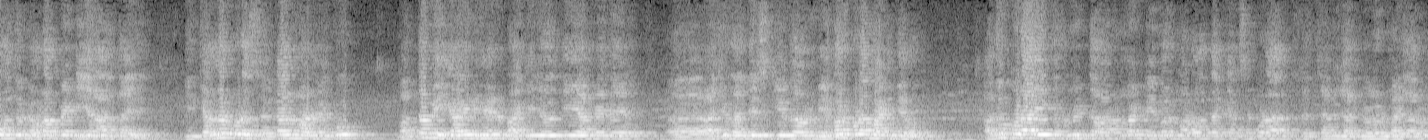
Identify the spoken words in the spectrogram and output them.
ಒಂದು ಡೆವಲಪ್ಮೆಂಟ್ ಏನಾಗ್ತಾ ಇದೆ. ಇದಕ್ಕೆಲ್ಲರೂ ಕೂಡ ಸಹಕಾರ ಮಾಡಬೇಕು. ಮತ್ತೊಮ್ಮೆ ಈಗಾಗಲೇ ಹೇಳಿ ಭಾಗ್ಯಜ್ಯೋತಿ ಆಮೇಲೆ ರಾಜೀವ್ ಗಾಂಧಿ ಸ್ಕೀಮ್ ಅವ್ರ ಮೆಂಬರ್ ಕೂಡ ಮಾಡಿದ್ದೇವೆ ಅದು ಕೂಡ ಈ ಗೌರ್ಮೆಂಟ್ ಗವರ್ಮೆಂಟ್ ಮೆಂಬರ್ ಮಾಡುವಂತ ಕೆಲಸ ಕೂಡ ಜಾರಕಿಹೊಳಿ ಮಾಡಿದರು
